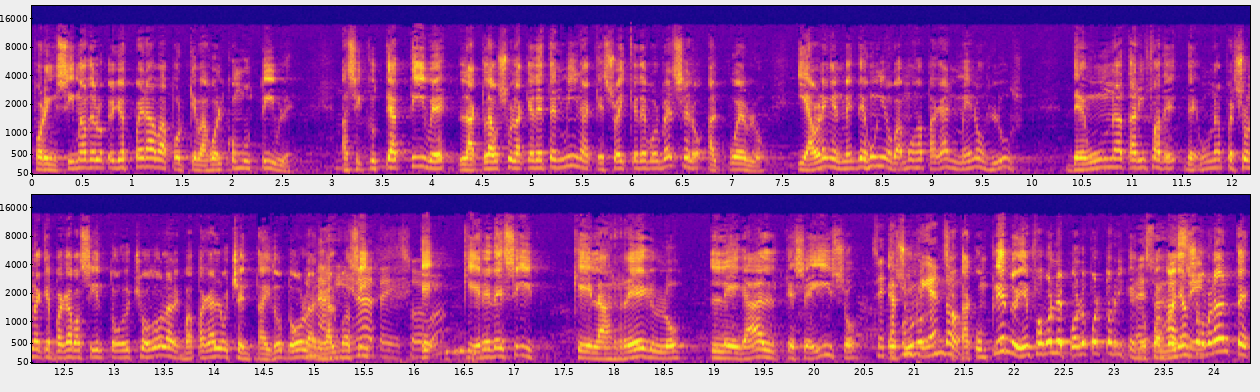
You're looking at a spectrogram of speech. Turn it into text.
por encima de lo que yo esperaba porque bajó el combustible. Así que usted active la cláusula que determina que eso hay que devolvérselo al pueblo. Y ahora en el mes de junio vamos a pagar menos luz. De una tarifa de, de una persona que pagaba 108 dólares, va a pagar 82 dólares, algo así. Eso. Eh, quiere decir que el arreglo legal que se hizo Se está es uno- cumpliendo. se está cumpliendo y en favor del pueblo puertorriqueño. Eso Cuando hayan sobrantes,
